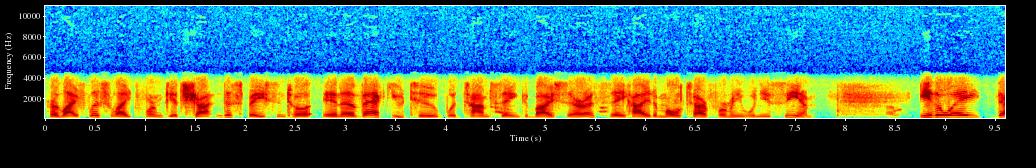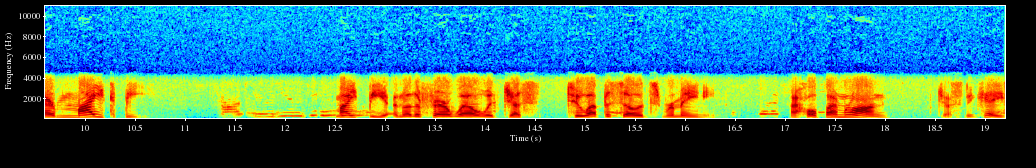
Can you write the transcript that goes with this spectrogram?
Her lifeless light form gets shot into space into a, in a vacuum tube with Tom saying goodbye, Sarah. Say hi to Moltar for me when you see him. Either way, there might be, might be another farewell with just two episodes remaining. I hope I'm wrong, just in case.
